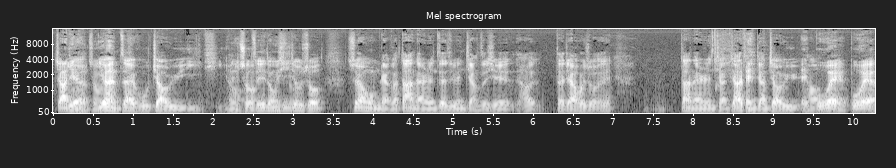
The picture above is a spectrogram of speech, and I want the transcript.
家庭很重要，也很在乎教育议题。没错，这些东西就是说，虽然我们两个大男人在这边讲这些，好，大家会说，哎。大男人讲家庭讲教育，哎，不会不会啊，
